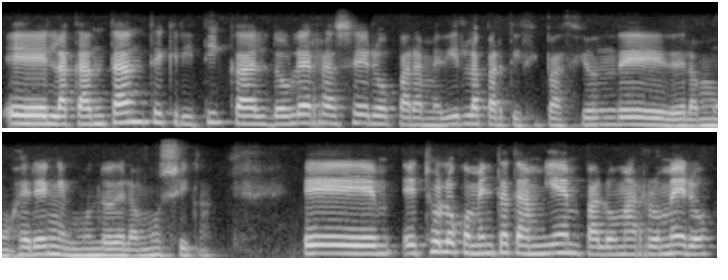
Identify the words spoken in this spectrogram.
eh, la cantante critica el doble rasero para medir la participación de, las mujeres en el mundo de la música. Eh, esto lo comenta también Paloma Romero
